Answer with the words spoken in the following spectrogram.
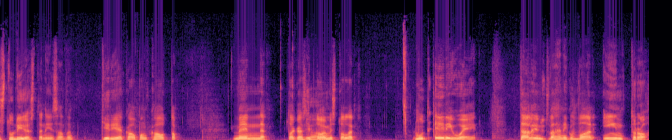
studiosta, niin saatan kirjakaupan kautta mennä takaisin Joo. toimistolle. Mutta anyway, tämä oli nyt vähän niin kuin vaan intro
